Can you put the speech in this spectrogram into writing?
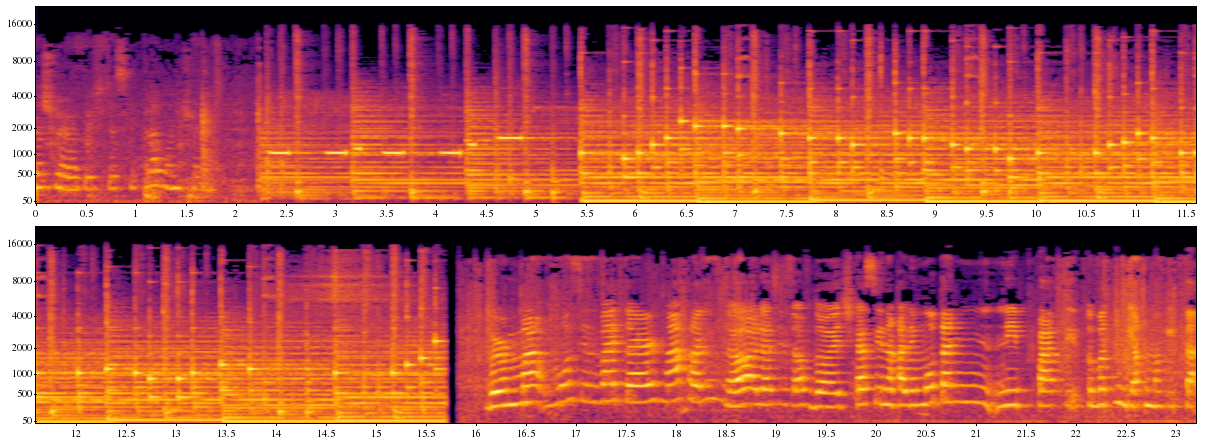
Bachelor of Justice Traventure. Vermont inviter, mga kalino, Lasses of Deutsch, kasi nakalimutan ni Pati, ito ba't hindi ako makita?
